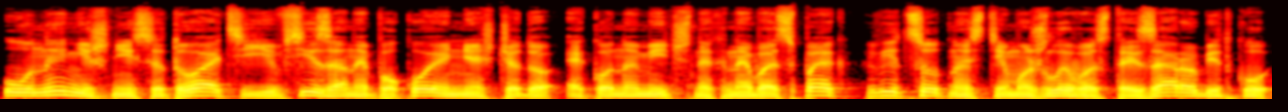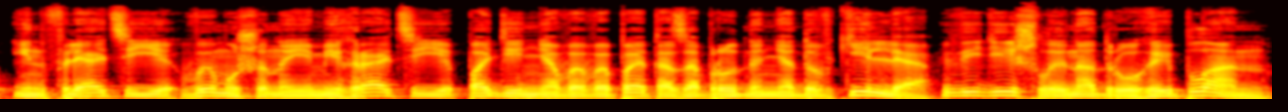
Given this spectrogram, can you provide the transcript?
у нинішній ситуації. Всі занепокоєння щодо щодо економічних небезпек, відсутності можливостей заробітку, інфляції, вимушеної міграції, падіння ВВП та забруднення довкілля відійшли на другий план.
